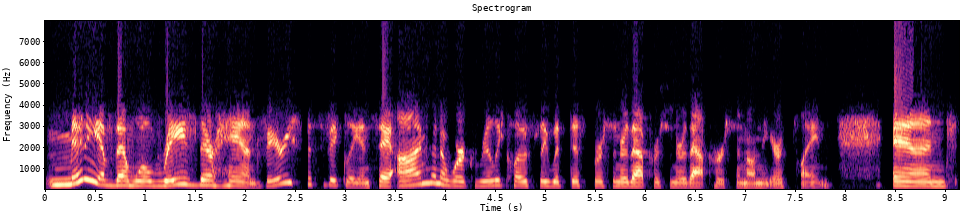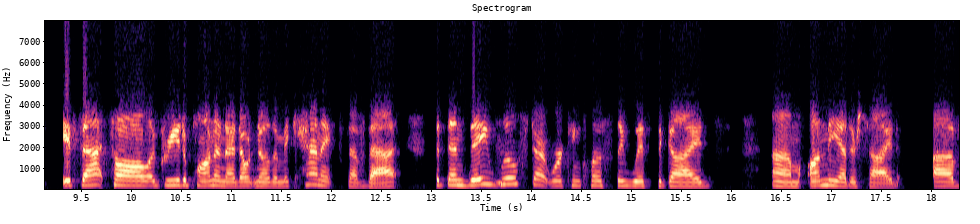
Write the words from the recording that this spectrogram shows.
many of them will raise their hand very specifically and say, I'm going to work really closely with this person or that person or that person on the earth plane. And if that's all agreed upon, and I don't know the mechanics of that, but then they will start working closely with the guides um, on the other side of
